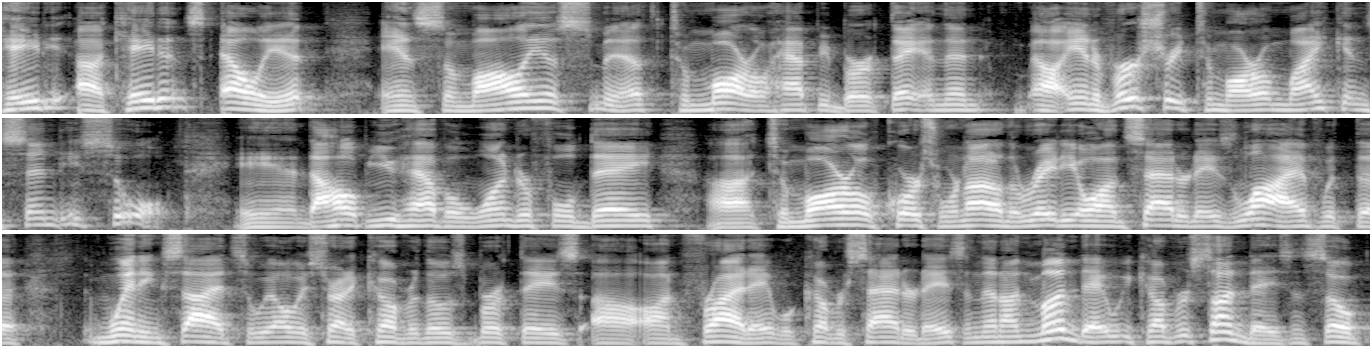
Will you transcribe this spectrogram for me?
Kate, uh, Cadence Elliott and Somalia Smith tomorrow. Happy birthday. And then uh, anniversary tomorrow, Mike and Cindy Sewell. And I hope you have a wonderful day. Uh, tomorrow, of course, we're not on the radio on Saturdays live with the winning side, so we always try to cover those birthdays uh, on Friday. We'll cover Saturdays. And then on Monday, we cover Sundays. And so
